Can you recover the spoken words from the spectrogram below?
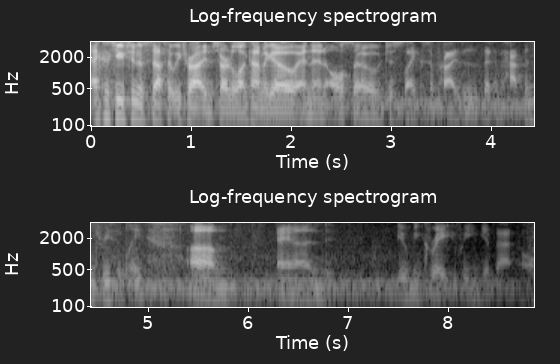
execution of stuff that we tried and started a long time ago, and then also just like surprises that have happened recently. Um, and it would be great if we can give that all.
